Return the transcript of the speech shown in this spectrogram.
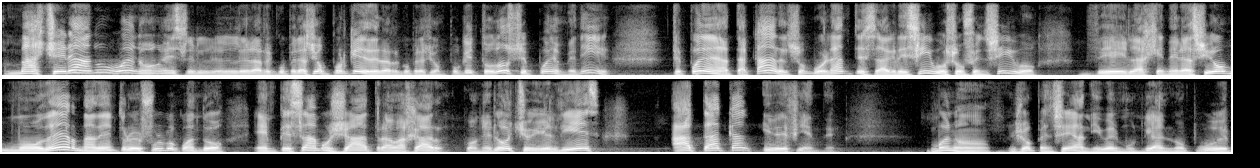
Mascherano, bueno, es el, de la recuperación. ¿Por qué de la recuperación? Porque todos se pueden venir, te pueden atacar, son volantes agresivos, ofensivos, de la generación moderna dentro del fútbol cuando empezamos ya a trabajar con el 8 y el 10, atacan y defienden. Bueno, yo pensé a nivel mundial, no pude,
